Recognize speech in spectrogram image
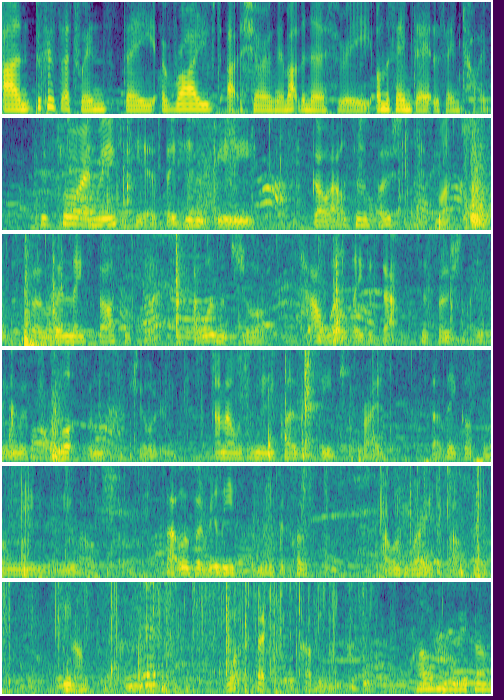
And because they're twins, they arrived at Sheringham at the nursery on the same day at the same time. Before I moved here, they didn't really go out and socialise much. So when they started here, I wasn't sure how well they'd adapt to socialising with lots and lots of children. And I was really pleasantly surprised that they got along really, really well. So that was a relief for me because I was worried about the, you know, what effect it was having on them. How often do they come?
